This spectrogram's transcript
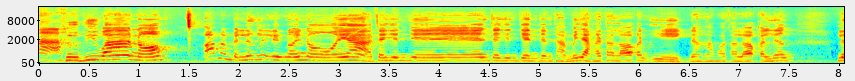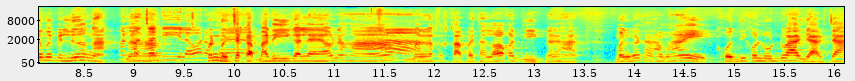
ค่ะ คือพี่ว่าเนาะอะมันเป็นเรื่องเล็กๆน้อยๆอะใจเย็นๆใจเย็นๆกันค่ะ ไม่อยากให้ทะเลาะกันอีกนะคะพอทะเลาะกันเรื่องเรื่องไม่เป็นเรื่องอะมันเหมือนะฮจะดีแล้วอะนะมันเหมือนแม่จะกลับมาดีกันแล้วนะคะค่ะ มันก็กลับไปทะเลาะกันอีกนะคะมันก็จะทำให้คนที่เขาลุ้นว่าอยากจะ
